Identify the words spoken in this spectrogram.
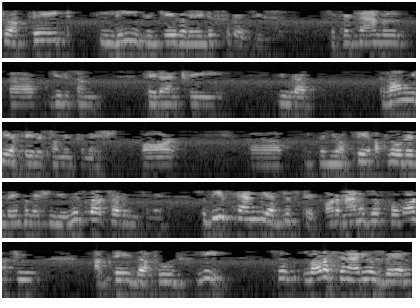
to update leave in case of any discrepancies. So for example, uh, due to some data entry, you would have wrongly updated some information or uh, when you uploaded the information, you missed out certain information. So these can be adjusted or a manager forgot to update the approved leave. So a lot of scenarios where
